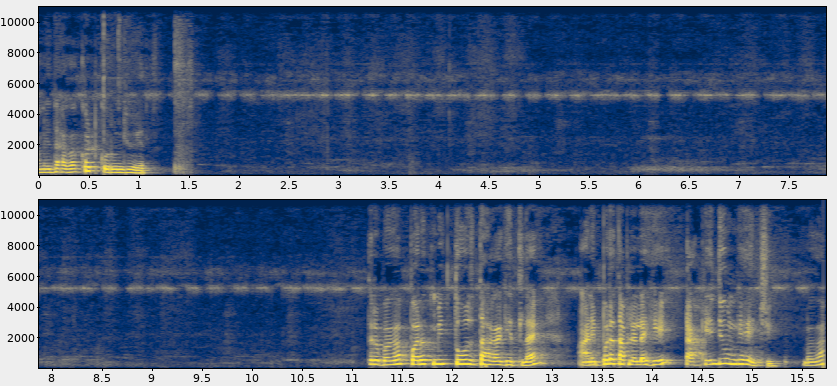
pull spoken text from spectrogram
आणि धागा कट करून घेऊयात. बघा परत मी तोच धागा घेतला आहे आणि परत आपल्याला हे टाके देऊन घ्यायचे. बघा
